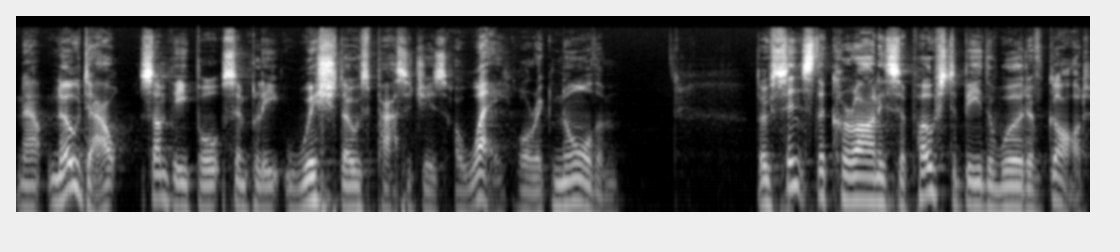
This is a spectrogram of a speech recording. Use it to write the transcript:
Now, no doubt, some people simply wish those passages away or ignore them. Though since the Quran is supposed to be the Word of God,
